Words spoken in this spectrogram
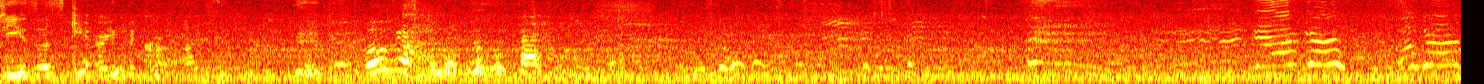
Jesus carrying the cross. oh God! God, God, oh God.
